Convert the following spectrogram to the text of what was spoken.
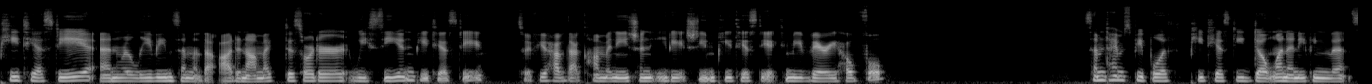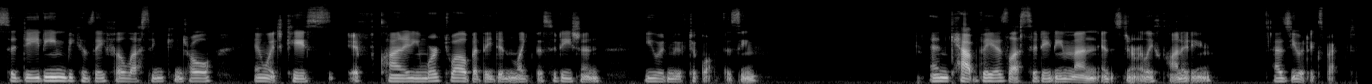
PTSD and relieving some of the autonomic disorder we see in PTSD. So if you have that combination, ADHD and PTSD, it can be very helpful. Sometimes people with PTSD don't want anything that's sedating because they feel less in control, in which case, if clonidine worked well but they didn't like the sedation, you would move to guanfacine. And Kapvay is less sedating than instant release clonidine, as you would expect.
